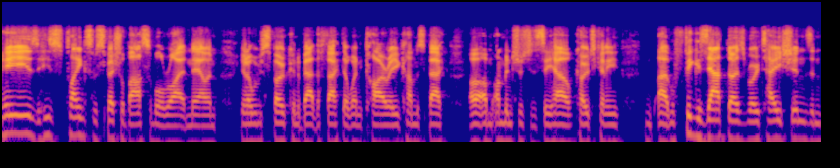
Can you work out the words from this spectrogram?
He's he's playing some special basketball right now, and you know we've spoken about the fact that when Kyrie comes back, I'm, I'm interested to see how Coach Kenny uh, figures out those rotations, and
